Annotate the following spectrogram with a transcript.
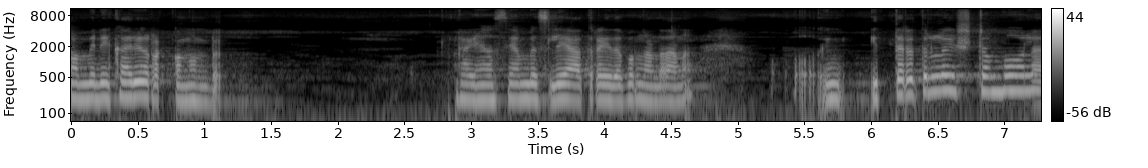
കമ്പനിക്കാരും ഇറക്കുന്നുണ്ട്. കഴിഞ്ഞ ദിവസം ഞാൻ ബസ്സിൽ യാത്ര ചെയ്തപ്പം കണ്ടതാണ് ഇത്തരത്തിലുള്ള ഇഷ്ടം പോലെ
